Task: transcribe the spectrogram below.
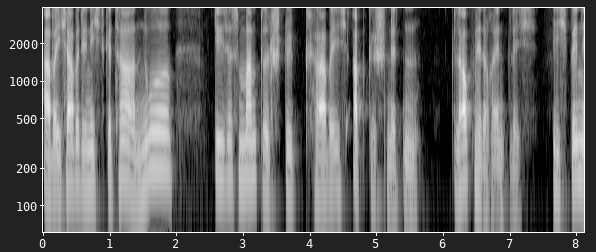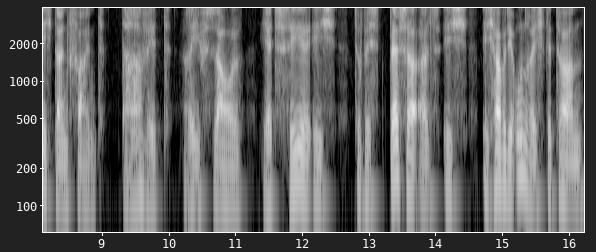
aber ich habe dir nichts getan, nur dieses Mantelstück habe ich abgeschnitten. Glaub mir doch endlich, ich bin nicht dein Feind. David, rief Saul, jetzt sehe ich, Du bist besser als ich, ich habe dir Unrecht getan.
